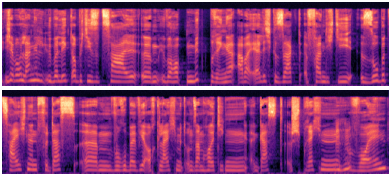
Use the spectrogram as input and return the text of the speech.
ich habe auch lange überlegt, ob ich diese Zahl ähm, überhaupt mitbringe, aber ehrlich gesagt fand ich die so bezeichnend für das, ähm, worüber wir auch gleich mit unserem heutigen Gast sprechen mhm. wollen.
